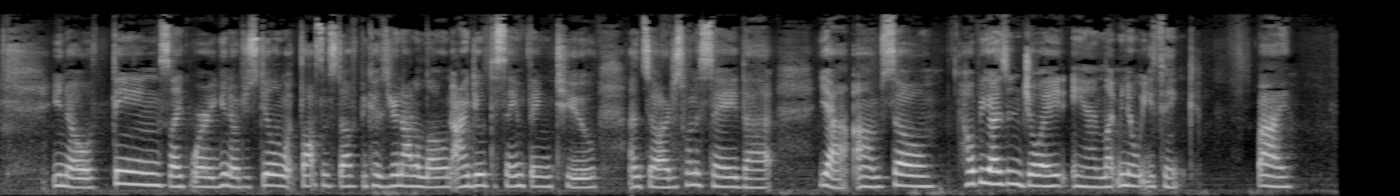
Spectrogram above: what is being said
you know, things like where, you know, just dealing with thoughts and stuff because you're not alone. I deal with the same thing too. And so I just want to say that, yeah. Um, so hope you guys enjoyed and let me know what you think. Bye.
